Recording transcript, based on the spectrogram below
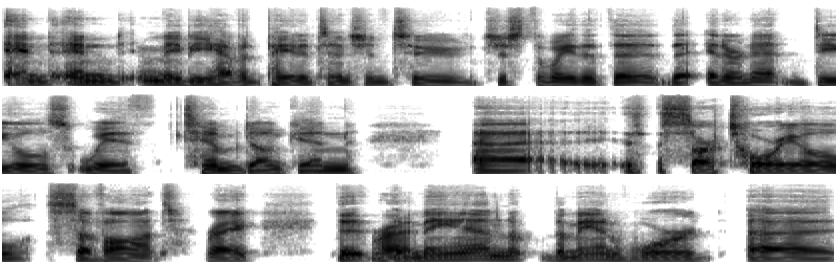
and and maybe haven't paid attention to just the way that the the internet deals with Tim Duncan uh sartorial savant right the the man the man wore uh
